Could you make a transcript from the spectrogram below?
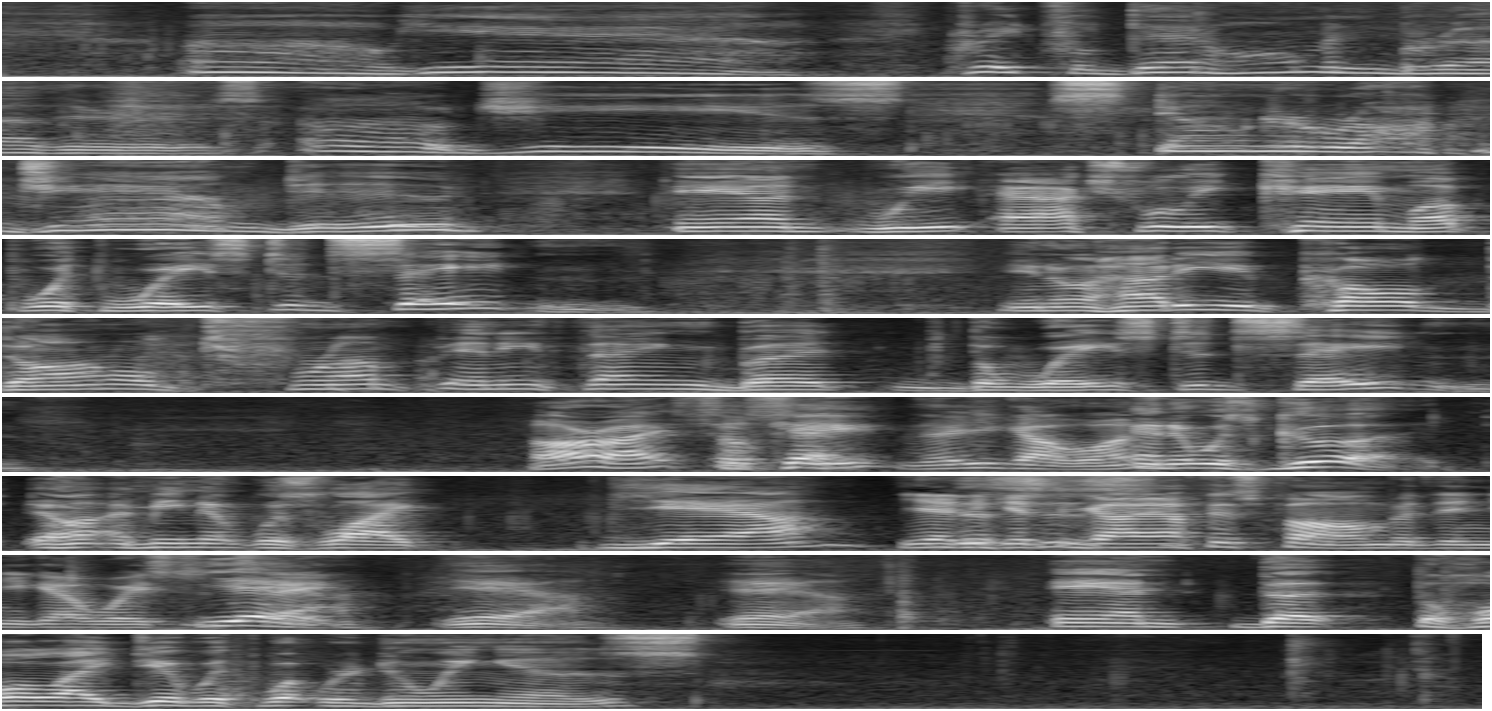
Oh, yeah. Grateful Dead Allman Brothers. Oh, geez. Stoner Rock Jam, dude. And we actually came up with Wasted Satan. You know, how do you call Donald Trump anything but the wasted Satan? All right. So Okay. see, there you got one. And it was good. Uh, I mean, it was like, yeah. had to get the guy off his phone, but then you got wasted. Yeah, State. yeah, yeah. And the the whole idea with what we're doing is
